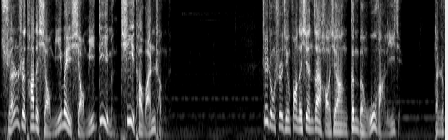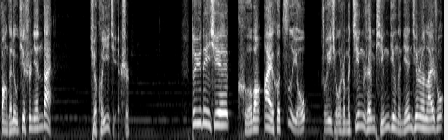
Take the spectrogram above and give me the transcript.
全是他的小迷妹、小迷弟们替他完成的。这种事情放在现在好像根本无法理解，但是放在六七十年代，却可以解释。对于那些渴望爱和自由、追求什么精神平静的年轻人来说，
